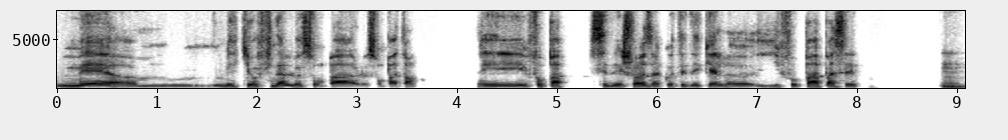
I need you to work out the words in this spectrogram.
mais, euh, mais qui au final ne le sont pas, le sont pas tant. Et il faut pas, c'est des choses à côté desquelles euh, il faut pas passer. Hmm.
